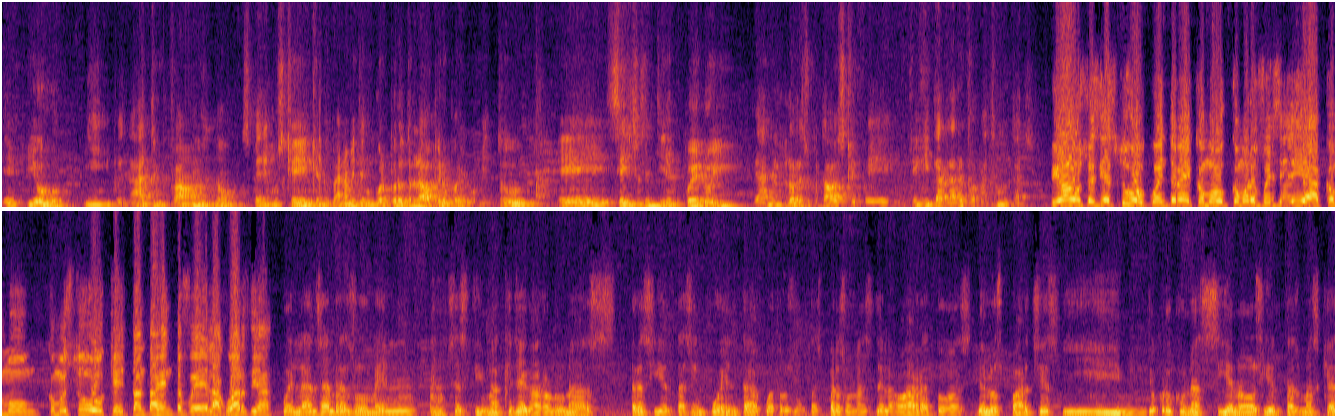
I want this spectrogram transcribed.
eh, Piojo, y pues nada, triunfamos, ¿no? Esperemos que, que, nos van a meter un gol por otro lado, pero por el momento eh, se hizo sentir el pueblo y vean los resultados que fue que quitar la reforma tributaria. Piojo, usted sí estuvo, cuénteme cómo, cómo le fue ese día, cómo, cómo estuvo, que tanta gente fue de la guardia. Pues Lanza, en resumen, se estima que llegaron unas 350, 400 personas de la barra, todas de los parches y yo creo que unas 100 o 200 más que,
